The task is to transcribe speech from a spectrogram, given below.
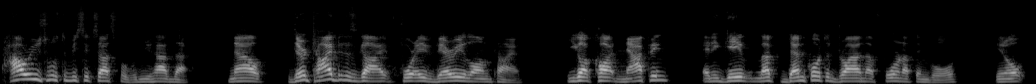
how are you supposed to be successful when you have that? Now, they're tied to this guy for a very long time. He got caught napping and he gave left Demko to dry on that 4 nothing goal. You know,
